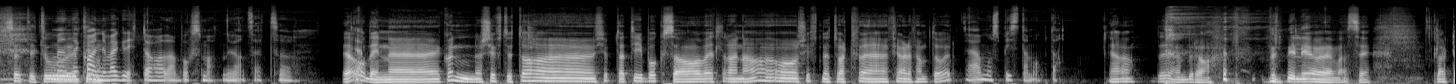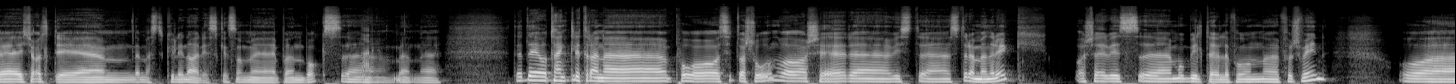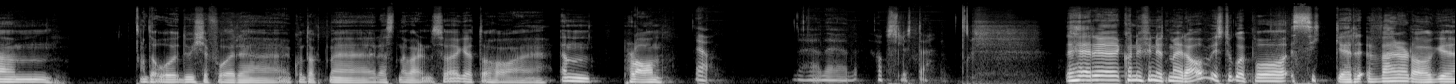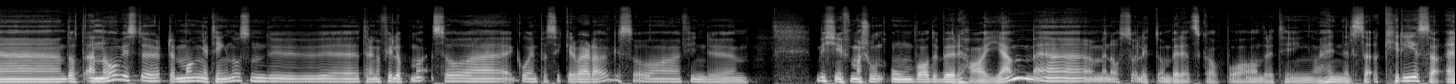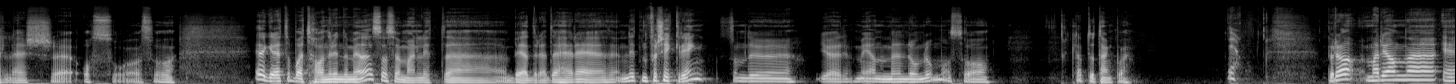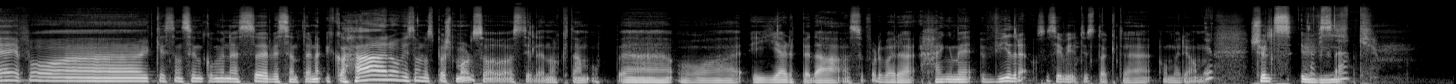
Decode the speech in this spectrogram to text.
72 Men det kan timer. jo være greit å ha den boksmaten uansett, så Ja, og den eh, kan du skifte ut. da. Kjøp deg ti bokser av et eller annet, og skifte den ut hvert fjerde-femte år. Ja, må spise dem opp, da. Ja, det er bra miljømessig. Klart det er ikke alltid eh, det mest kulinariske som er på en boks, Nei. men eh, det er det å tenke litt på situasjonen. Hva skjer eh, hvis strømmen ryker? Hva skjer hvis mobiltelefonen forsvinner? Og eh, da du ikke får kontakt med resten av verden, så er det greit å ha en plan. Ja. Det, er- det absolutt det. Det her eh, kan du finne ut mer av hvis du går på sikkerhverdag.no. Hvis du hørte mange ting nå som du eh, trenger å fylle opp med, så eh, gå inn på Sikker hverdag, så finner du mye informasjon om hva du bør ha hjem, eh, men også litt om beredskap og andre ting, og hendelser og kriser ellers eh, også. Så er det greit å bare ta en runde med det, så ser man litt eh, bedre. Det her er en liten forsikring som du gjør med gjennom mellomrom, og så slipper du å tenke på det. Bra. Marianne er på eh, Kristiansund kommune servicesenter denne uka her, og hvis du har noen spørsmål, så stiller nok dem opp eh, og hjelper deg. Så får du bare henge med videre. Så sier vi tusen takk til Marianne Ja. Schultz. Vik.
